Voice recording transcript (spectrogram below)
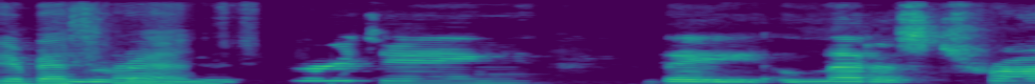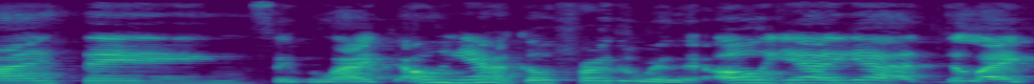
They're best They were very friends. encouraging. They let us try things. They were like, "Oh yeah, go further with it." Oh yeah, yeah. They're like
